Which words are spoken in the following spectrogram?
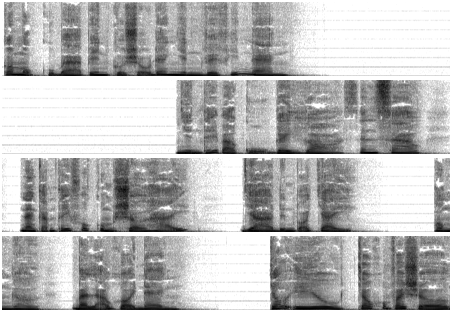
Có một cụ bà bên cửa sổ đang nhìn về phía nàng. Nhìn thấy bà cụ gầy gò, xanh xao, nàng cảm thấy vô cùng sợ hãi và định bỏ chạy. Không ngờ, bà lão gọi nàng. Cháu yêu, cháu không phải sợ,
